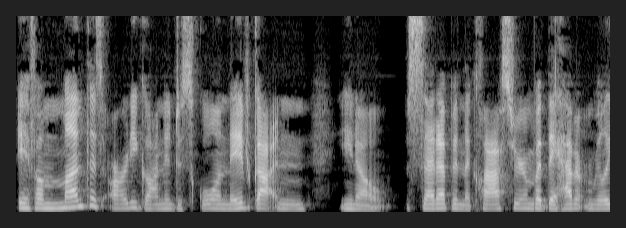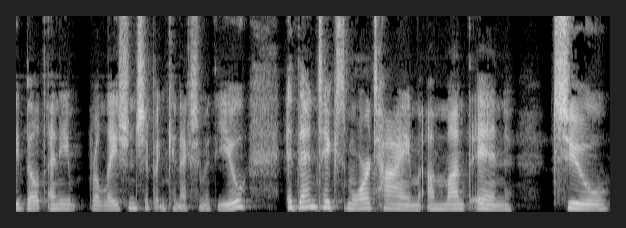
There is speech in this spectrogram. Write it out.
If a month has already gone into school and they've gotten, you know, set up in the classroom, but they haven't really built any relationship and connection with you, it then takes more time a month in to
